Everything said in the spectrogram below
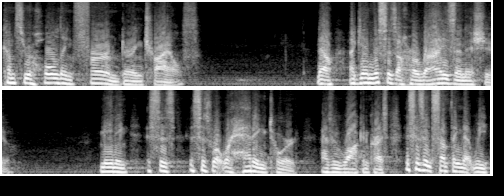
comes through holding firm during trials. Now, again, this is a horizon issue, meaning this is, this is what we're heading toward as we walk in Christ. This isn't something that we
